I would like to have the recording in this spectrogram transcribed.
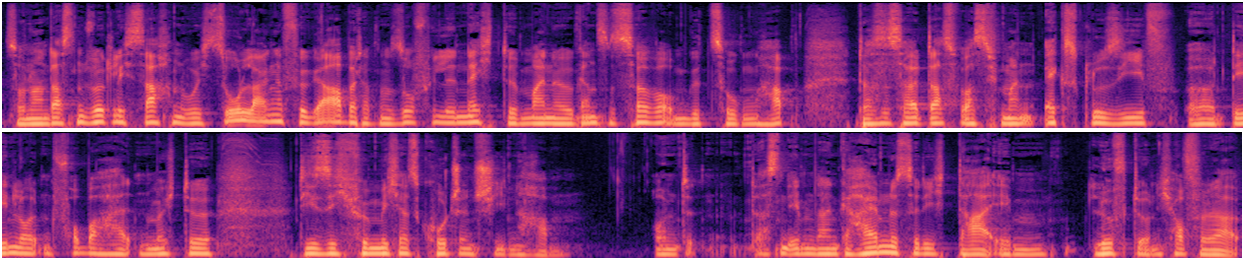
sondern das sind wirklich Sachen, wo ich so lange für gearbeitet habe und so viele Nächte meine ganzen Server umgezogen habe. Das ist halt das, was ich man exklusiv äh, den Leuten vorbehalten möchte, die sich für mich als Coach entschieden haben. Und das sind eben dann Geheimnisse, die ich da eben lüfte und ich hoffe da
